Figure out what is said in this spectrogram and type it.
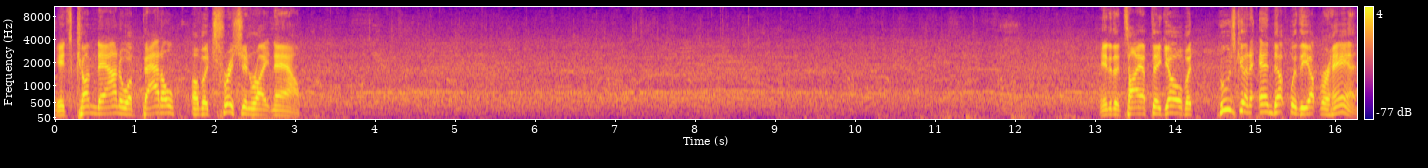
It's come down to a battle of attrition right now. Into the tie-up they go, but who's going to end up with the upper hand?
